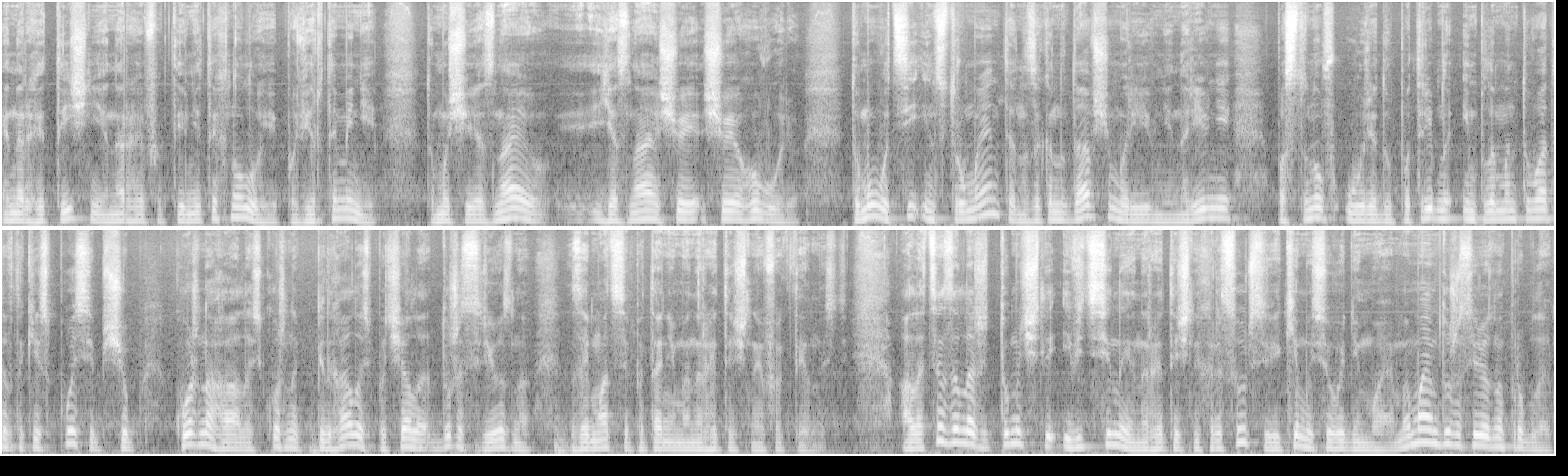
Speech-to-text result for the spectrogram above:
енергетичні, енергоефективні технології. Повірте мені, тому що я знаю, я знаю, що я, що я говорю. Тому ці інструменти на законодавчому рівні, на рівні постанов уряду потрібно імплементувати в такий спосіб, щоб кожна галузь, кожна підгалузь почала дуже серйозно займатися питанням енергетичної ефективності. Але це залежить в тому числі і від ціни енергетичних ресурсів, які ми сьогодні маємо. Ми маємо дуже серйозну проблему.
